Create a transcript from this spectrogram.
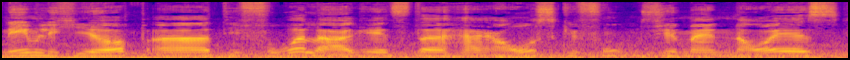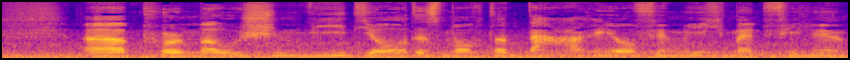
nämlich ich habe äh, die Vorlage jetzt da herausgefunden für mein neues äh, Promotion-Video. Das macht der Dario für mich, mein, Film,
